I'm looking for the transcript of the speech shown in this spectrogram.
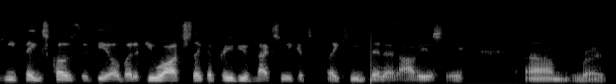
he thinks closed the deal. But if you watch like the preview of next week it's like he did it obviously. Um right.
